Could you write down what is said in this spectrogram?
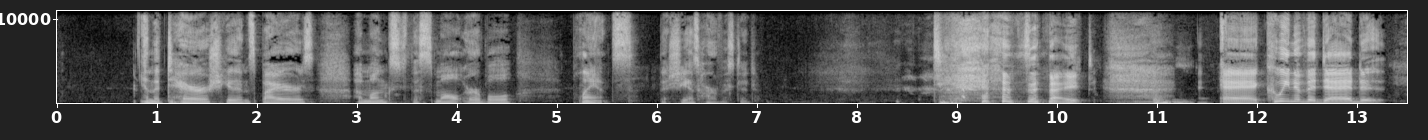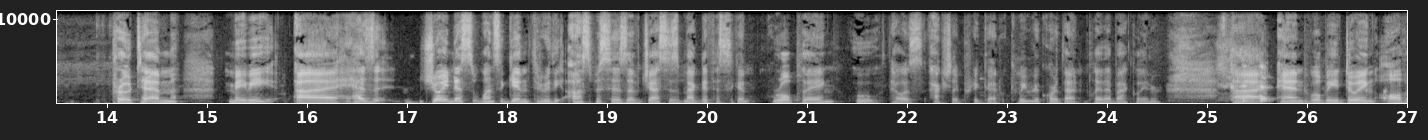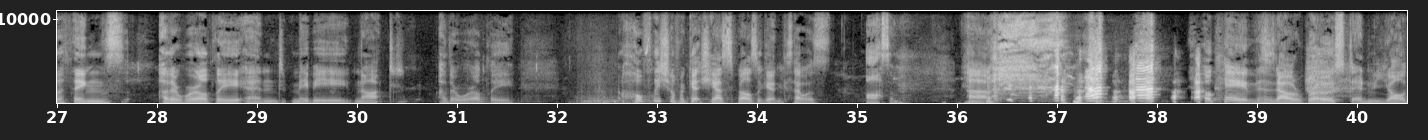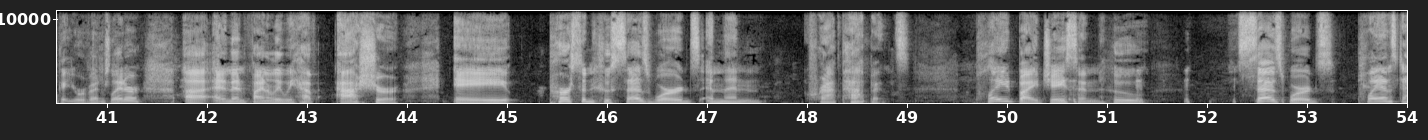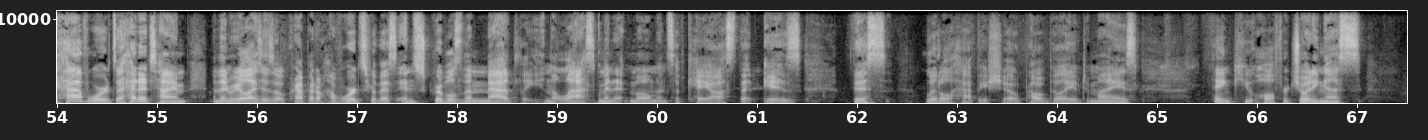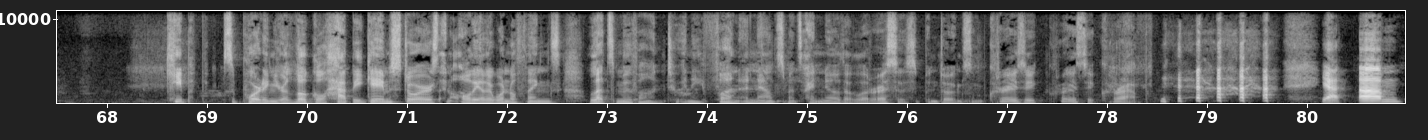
and the terror she inspires amongst the small herbal plants that she has harvested. Tonight, uh, Queen of the Dead pro tem, maybe, uh, has joined us once again through the auspices of Jess's magnificent role playing. Ooh, that was actually pretty good. Can we record that and play that back later? Uh, and we'll be doing all the things otherworldly and maybe not otherworldly. Hopefully, she'll forget she has spells again because that was awesome. Uh, okay, this is now a roast, and y'all get your revenge later. Uh, and then finally, we have Asher, a person who says words and then crap happens, played by Jason, who says words, plans to have words ahead of time, and then realizes, oh crap, I don't have words for this, and scribbles them madly in the last minute moments of chaos that is this little happy show, Probability of Demise. Thank you all for joining us. Keep supporting your local happy game stores and all the other wonderful things. Let's move on to any fun announcements. I know that Larissa's been doing some crazy, crazy crap. Yeah. Um.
